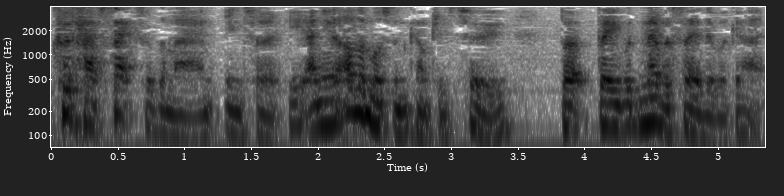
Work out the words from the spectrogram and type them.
could have sex with a man in Turkey and in other Muslim countries too, but they would never say they were gay.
